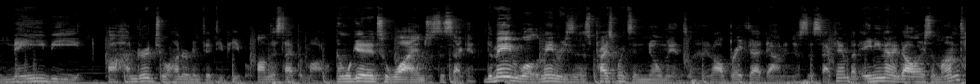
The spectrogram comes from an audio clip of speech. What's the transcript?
maybe 100 to 150 people on this type of model. And we'll get into why in just a second. The main, well, the main reason is price points in no man's land, and I'll break that down in just a second. But $89 a month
